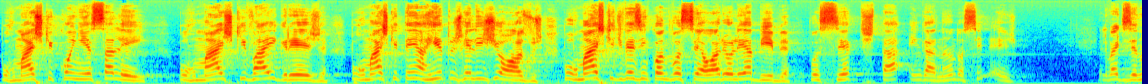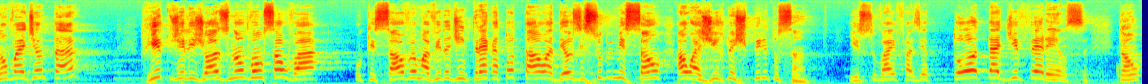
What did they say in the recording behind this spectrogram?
por mais que conheça a lei, por mais que vá à igreja, por mais que tenha ritos religiosos, por mais que de vez em quando você ore ou leia a Bíblia, você está enganando a si mesmo. Ele vai dizer: não vai adiantar, ritos religiosos não vão salvar. O que salva é uma vida de entrega total a Deus e submissão ao agir do Espírito Santo. Isso vai fazer toda a diferença. Então,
